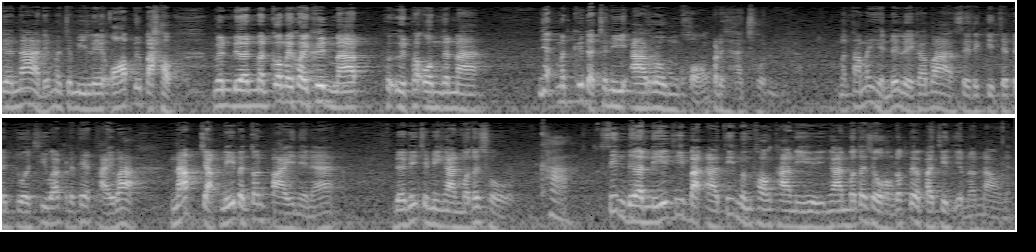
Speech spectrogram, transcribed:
เดือนหน้าเดี๋ยวมันจะมีเล y o ออฟหรือเปล่า เงินเดือนมันก็ไม่ค่อยขึ้นมาผอืดผอมกันมาเนี่ยมันคือดัชนีอารมณ์ของประชาชนนะครับมันทำให้เห็นได้เลยครับว่าเศรษฐกิจจะเป็นตัวชี้วัดประเทศไทยว่า นับจากนี้เป็นต้นไปเนี่ยนะเดือนนี้จะมีงานมอเตอร์โชว์ค่ะสิ้นเดือนนี้ที่บะอ่าที่เมืองทองธานีงานมอเตอร์โชว์ของดรปาจินเอี่ยมลำเนาเนี่ย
